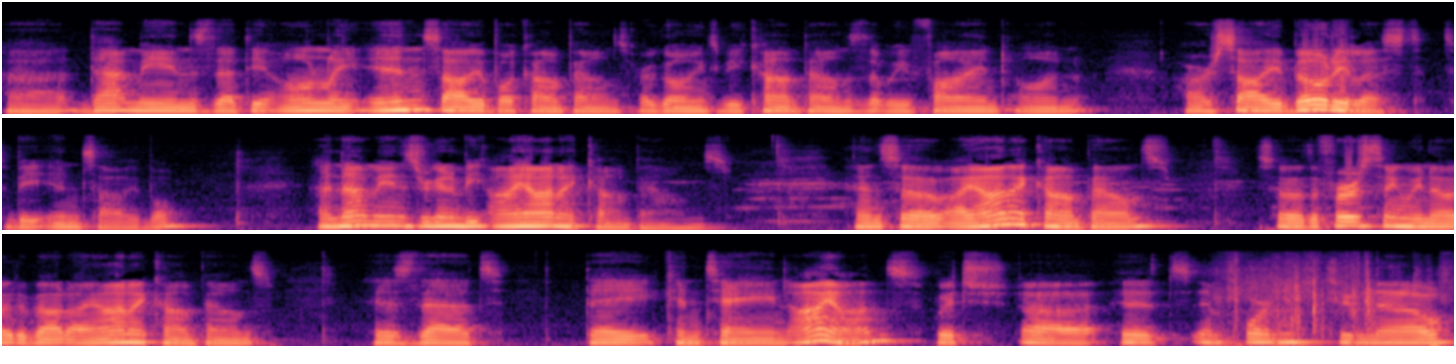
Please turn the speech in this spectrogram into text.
Uh, that means that the only insoluble compounds are going to be compounds that we find on our solubility list to be insoluble. And that means they're going to be ionic compounds. And so ionic compounds, so the first thing we note about ionic compounds is that they contain ions, which uh, it's important to know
